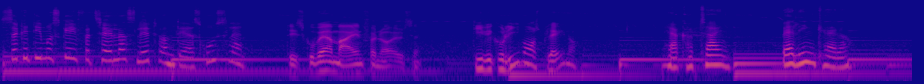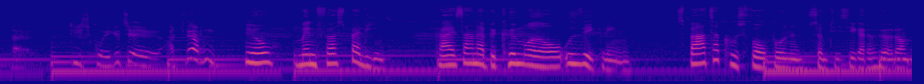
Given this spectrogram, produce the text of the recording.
Så kan de måske fortælle os lidt om deres Rusland. Det skulle være mig en fornøjelse. De vil kunne lide vores planer. Herr kaptajn, Berlin kalder. De skulle ikke til Antwerpen. Jo, men først Berlin. Kejseren er bekymret over udviklingen. Spartakus-forbundet, som de sikkert har hørt om.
